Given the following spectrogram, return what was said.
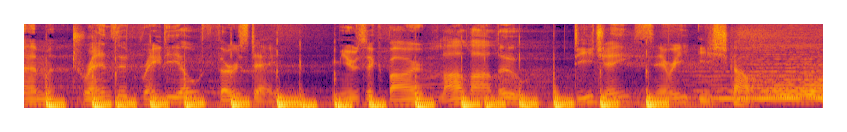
FM Transit Radio Thursday. Music Bar La La Lu DJ Seri Ishikawa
